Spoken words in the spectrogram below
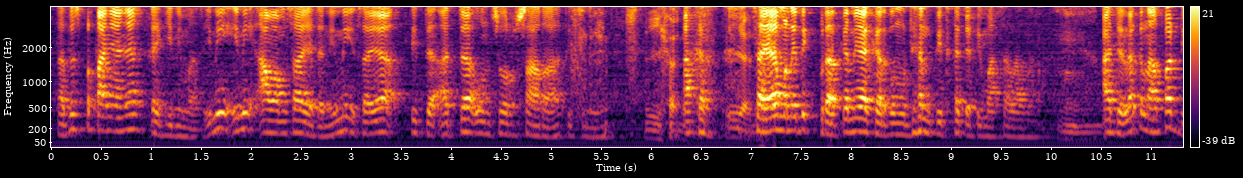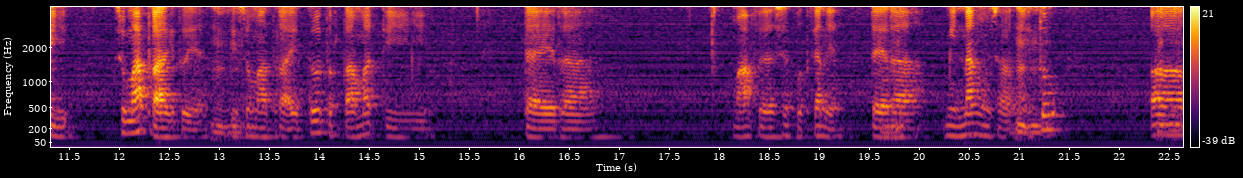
Nah terus pertanyaannya kayak gini mas, ini ini awam saya dan ini saya tidak ada unsur sara di sini Iya. agar Iya. saya menitik beratkannya agar kemudian tidak jadi masalah mas Hmm. adalah kenapa di Sumatera gitu ya Hmm. di Sumatera itu terutama di daerah maaf ya saya sebutkan ya daerah Minang misalnya Hmm. itu eh,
